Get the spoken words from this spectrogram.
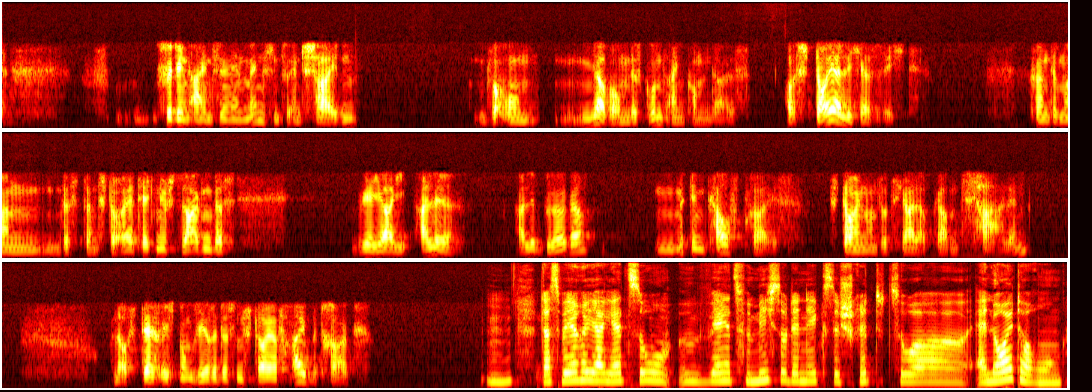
für den einzelnen Menschen zu entscheiden, warum, ja, warum das Grundeinkommen da ist. Aus steuerlicher Sicht könnte man das dann steuertechnisch sagen, dass wir ja alle, alle Bürger mit dem Kaufpreis Steuern und Sozialabgaben zahlen. Und aus der Richtung wäre das ein Steuerfreibetrag. Mhm. Das wäre ja jetzt so, wäre jetzt für mich so der nächste Schritt zur Erläuterung.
